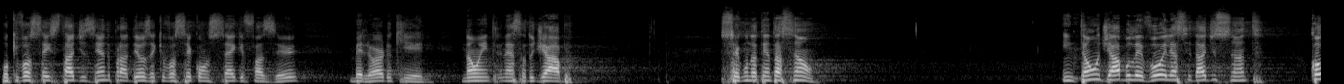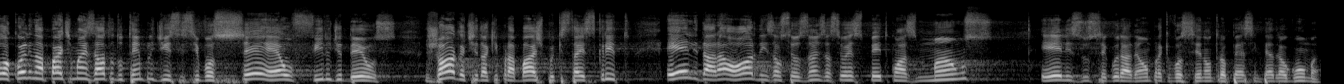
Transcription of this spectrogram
o que você está dizendo para Deus é que você consegue fazer melhor do que Ele. Não entre nessa do diabo. Segunda tentação. Então o diabo levou ele à cidade santa, colocou ele na parte mais alta do templo e disse: Se você é o filho de Deus, joga-te daqui para baixo, porque está escrito: Ele dará ordens aos seus anjos a seu respeito com as mãos eles o segurarão para que você não tropece em pedra alguma.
